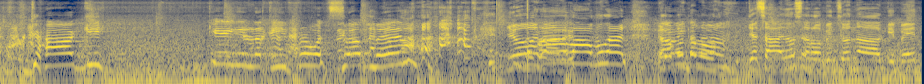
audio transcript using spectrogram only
Gagi! King na keeper, what's up man? Yung ano, pare? mga bugal. Saan punta mo? Diyan sa ano, sa Robinson, nag-event,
